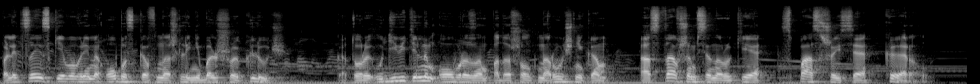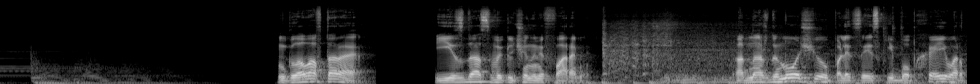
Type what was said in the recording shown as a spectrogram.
полицейские во время обысков нашли небольшой ключ, который удивительным образом подошел к наручникам, оставшимся на руке спасшейся Кэрол. Глава 2. Езда с выключенными фарами. Однажды ночью полицейский Боб Хейвард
